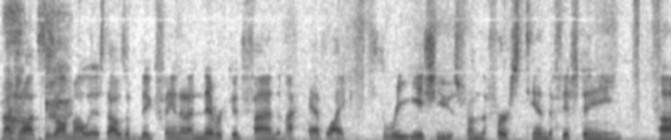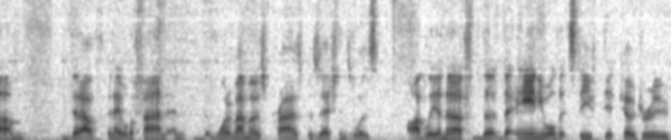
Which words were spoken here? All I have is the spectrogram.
Micronauts. Is on my list. I was a big fan, and I never could find them. I have like three issues from the first ten to fifteen um, that I've been able to find, and one of my most prized possessions was, oddly enough, the the annual that Steve Ditko drew.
